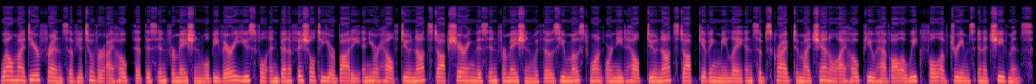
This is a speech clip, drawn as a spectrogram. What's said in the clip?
Well my dear friends of YouTuber I hope that this information will be very useful and beneficial to your body and your health do not stop sharing this information with those you most want or need help do not stop giving me lay and subscribe to my channel I hope you have all a week full of dreams and achievements.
